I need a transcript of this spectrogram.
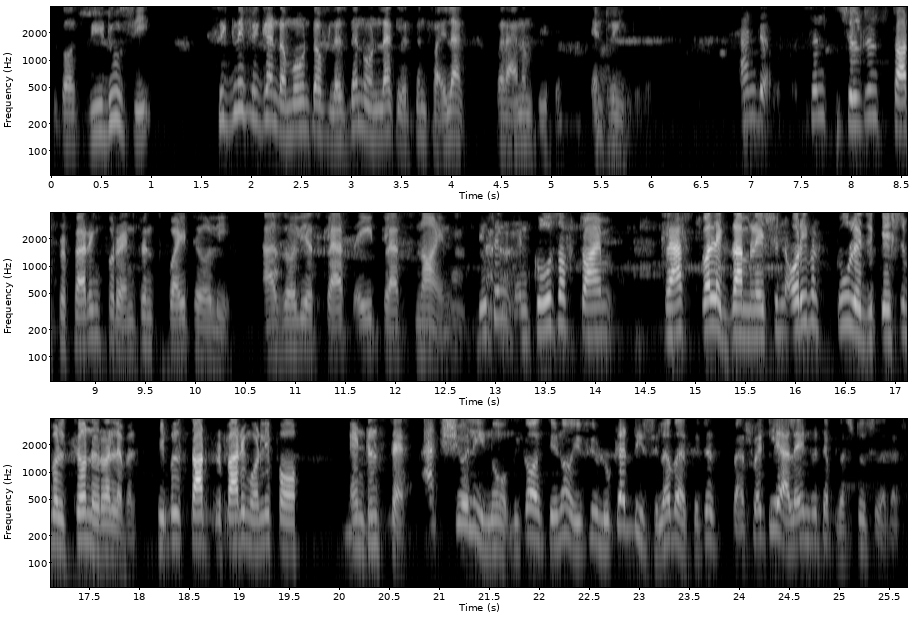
because we do see significant amount of less than 1 lakh, less than 5 lakh per annum people entering into this. And uh, since children start preparing for entrance quite early, as early as class 8, class 9, do you think in course of time, class 12 examination or even school education will turn irrelevant? People start preparing only for entrance tests. Actually, no, because you know, if you look at the syllabus, it is perfectly aligned with the plus two syllabus,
